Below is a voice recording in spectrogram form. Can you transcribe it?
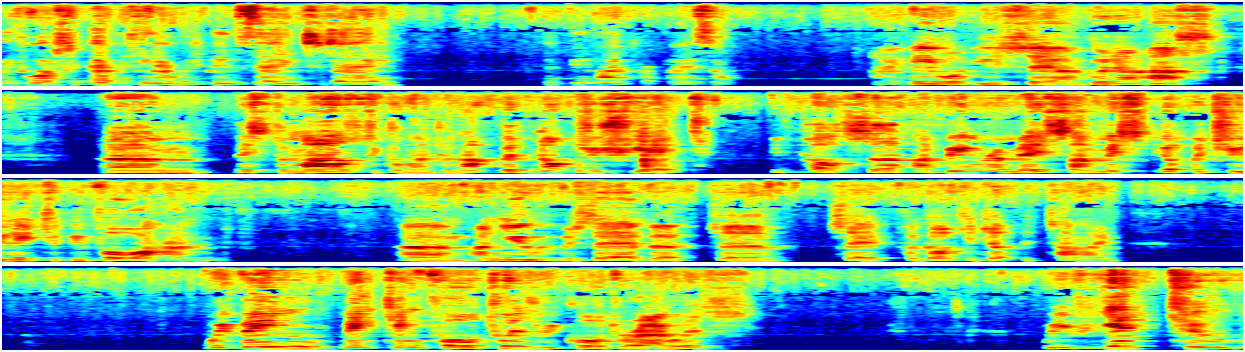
with what everything that we've been saying today would be my proposal. I hear what you say. I'm going to ask um, Mr. Miles to comment on that, but not just yet, because uh, I've been remiss. I missed the opportunity beforehand. Um, I knew it was there, but uh, say forgot it at the time. we've been meeting for two and three quarter hours. We've yet to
